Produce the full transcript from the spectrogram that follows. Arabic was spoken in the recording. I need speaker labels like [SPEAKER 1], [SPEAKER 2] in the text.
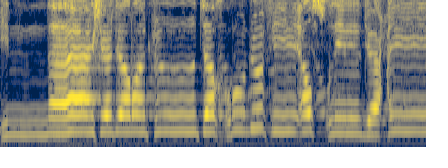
[SPEAKER 1] إنها شجرة تخرج في أصل الجحيم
